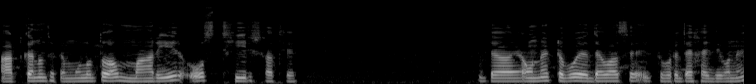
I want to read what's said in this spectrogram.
আটকানো থাকে, মূলত মারির ও স্থির সাথে। এটা অন্য একটা বইয়ে দেওয়া আছে, একটু পরে দেখাই দিব না।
